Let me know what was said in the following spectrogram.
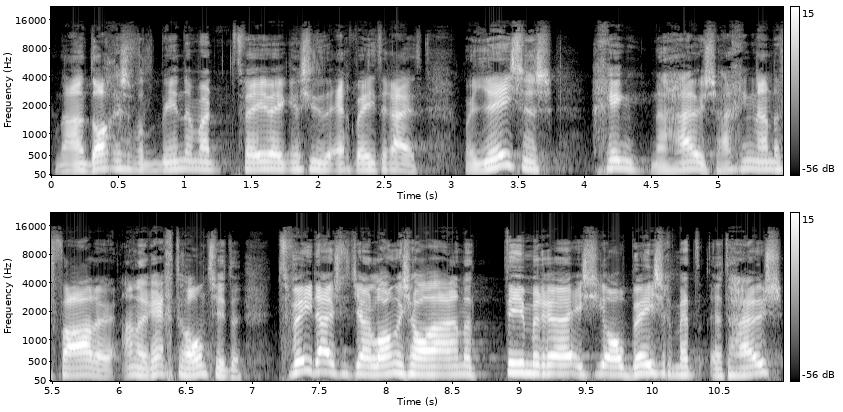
Na een dag is het wat minder, maar twee weken ziet het echt beter uit. Maar Jezus ging naar huis. Hij ging naar de Vader, aan de rechterhand zitten. 2000 jaar lang is hij al aan het timmeren, is hij al bezig met het huis.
